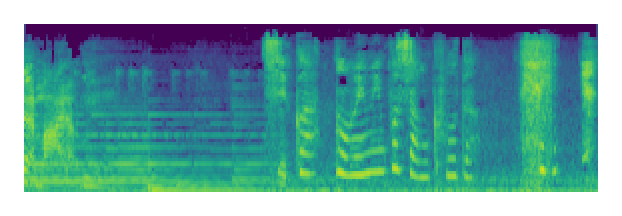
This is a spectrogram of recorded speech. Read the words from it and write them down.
哎妈呀！奇怪我明明不想哭的。嘿 嘿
